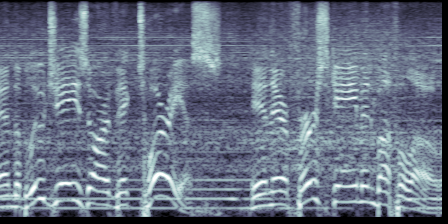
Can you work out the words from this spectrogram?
and the Blue Jays are victorious in their first game in Buffalo.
